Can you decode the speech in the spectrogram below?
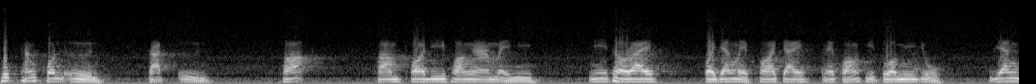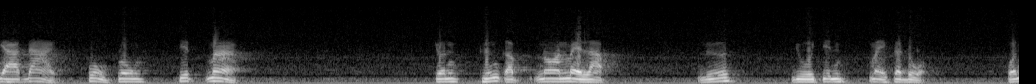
ทุกข์ทั้งคนอื่น สัตว์อื่น เพราะความพอดีพองามไม่มี มีเท่าไรก็ยังไม่พอใจในของที่ตัวมีอยู่ ยังอยากได้ฟุ้งปรุงคิดมาก จนถึงกับนอนไม่หลับ หรืออยู่จินไม่สะดวก ผล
